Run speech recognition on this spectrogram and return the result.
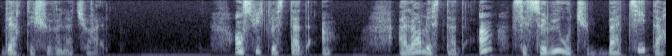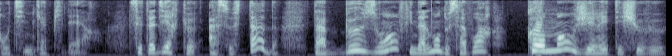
vers tes cheveux naturels. Ensuite, le stade 1. Alors, le stade 1, c'est celui où tu bâtis ta routine capillaire. C'est-à-dire que à ce stade, tu as besoin finalement de savoir comment gérer tes cheveux.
